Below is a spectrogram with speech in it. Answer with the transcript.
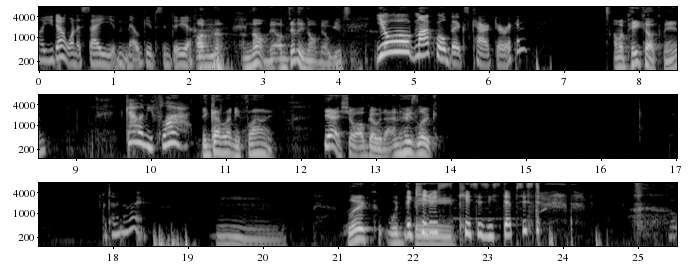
Oh, you don't want to say you're Mel Gibson, do you? I'm not. I'm not. Mel- I'm definitely not Mel Gibson. You're Mark Wahlberg's character, I reckon. I'm a peacock, man. Go let me fly. You gotta let me fly. Yeah, sure. I'll go with that. And who's Luke? I don't know. Hmm. Luke would The be. kid who s- kisses his stepsister.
